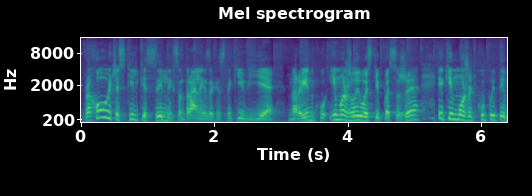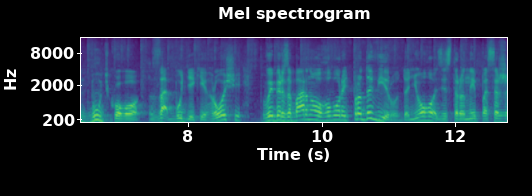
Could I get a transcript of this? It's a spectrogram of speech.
Враховуючи, скільки сильних центральних захисників є на ринку і можливості ПСЖ, які можуть купити будь-кого за будь-які гроші, вибір Забарного говорить про довіру до нього зі сторони ПСЖ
